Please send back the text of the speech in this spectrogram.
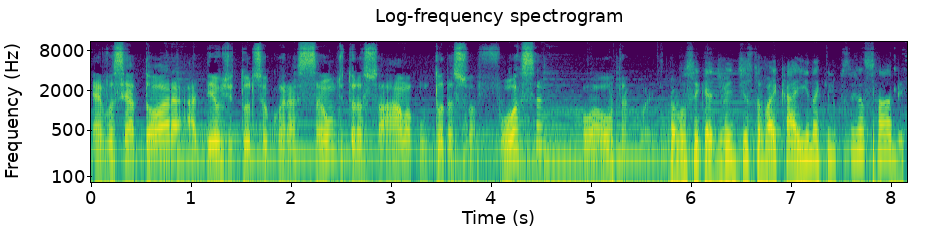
É você adora a Deus de todo o seu coração, de toda a sua alma, com toda a sua força, ou a outra coisa. Para você que é adventista, vai cair naquilo que você já sabe.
